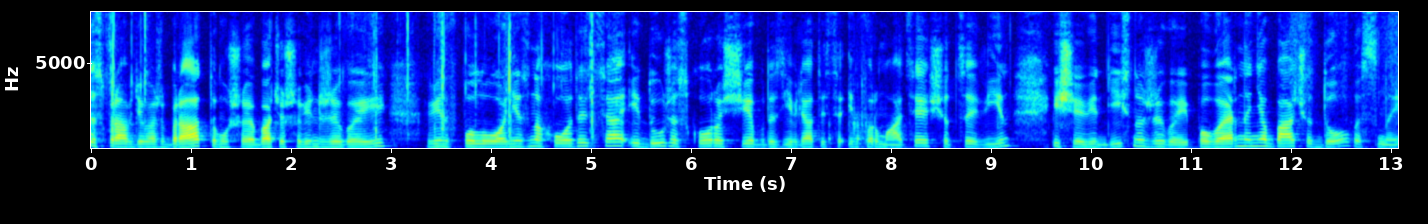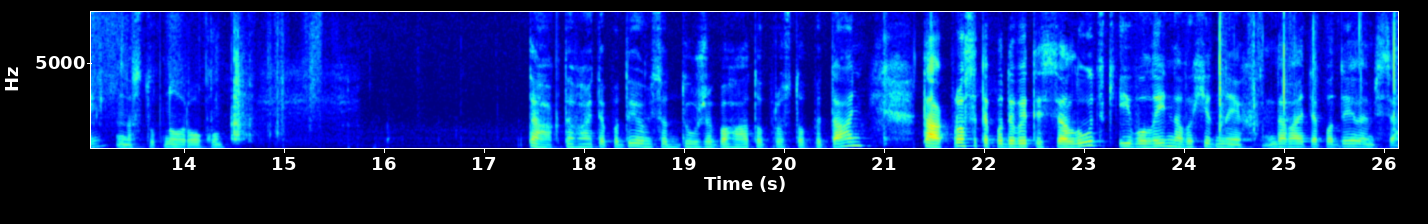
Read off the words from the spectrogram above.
Це справді ваш брат, тому що я бачу, що він живий, Він в полоні знаходиться, і дуже скоро ще буде з'являтися інформація, що це він і що він дійсно живий. Повернення бачу до весни наступного року. Так, давайте подивимося. Дуже багато просто питань. Так, просите подивитися Луцьк і Волинь на вихідних. Давайте подивимося.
